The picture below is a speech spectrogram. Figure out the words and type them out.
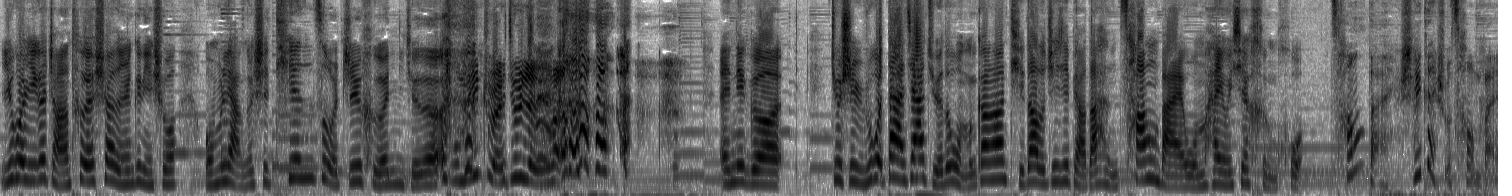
如果一个长得特别帅的人跟你说我们两个是天作之合，你觉得？我没准儿就忍了。哎，那个，就是如果大家觉得我们刚刚提到的这些表达很苍白，我们还有一些狠货。苍白？谁敢说苍白？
